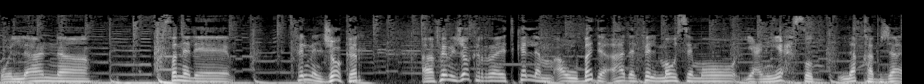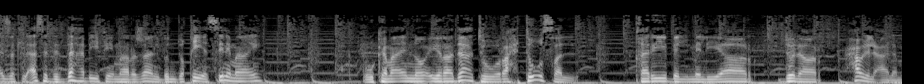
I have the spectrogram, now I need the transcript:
والآن آه، وصلنا لفيلم الجوكر آه، فيلم الجوكر يتكلم أو بدأ هذا الفيلم موسمه يعني يحصد لقب جائزة الأسد الذهبي في مهرجان البندقية السينمائي وكما إنه إيراداته راح توصل قريب المليار دولار حول العالم.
